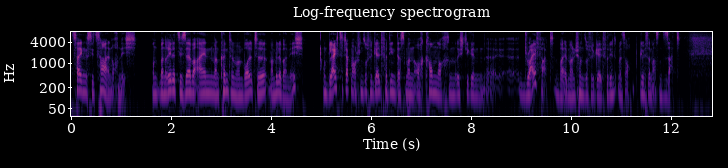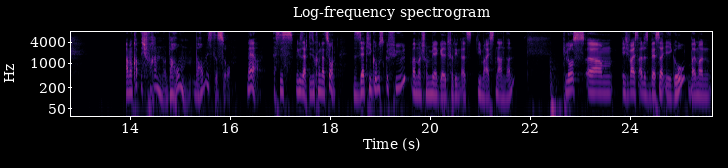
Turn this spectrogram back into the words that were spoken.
zeigen es die Zahlen noch nicht. Und man redet sich selber ein, man könnte, man wollte, man will aber nicht. Und gleichzeitig hat man auch schon so viel Geld verdient, dass man auch kaum noch einen richtigen äh, Drive hat, weil man schon so viel Geld verdient, man ist auch gewissermaßen satt. Aber man kommt nicht voran. Und warum? Warum ist das so? Naja, es ist, wie gesagt, diese Kombination. Sättigungsgefühl, weil man schon mehr Geld verdient als die meisten anderen. Plus, ähm, ich weiß alles besser, Ego, weil man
